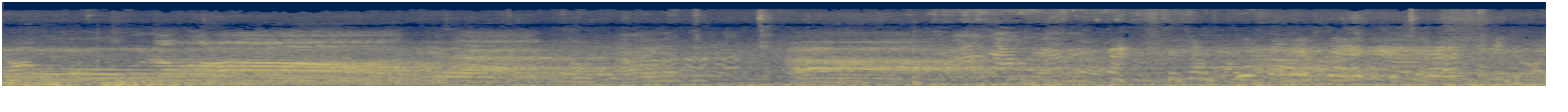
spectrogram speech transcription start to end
아, 이거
